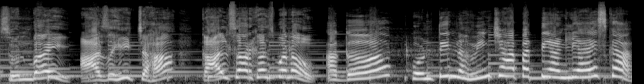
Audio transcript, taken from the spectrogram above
सुनबाई आजही चहा काल सारखाच बनव. अग कोणती नवीन चहापत्ती आणली आहेस का?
